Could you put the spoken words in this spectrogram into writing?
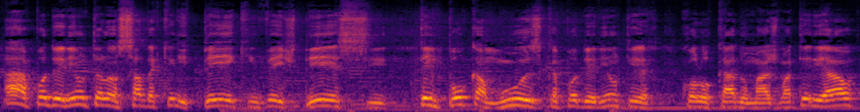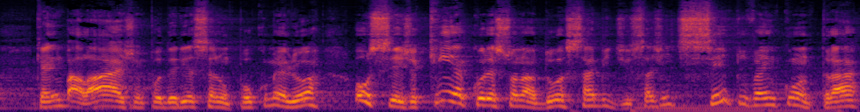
Ah, poderiam ter lançado aquele take em vez desse. Tem pouca música, poderiam ter colocado mais material, que a embalagem poderia ser um pouco melhor. Ou seja, quem é colecionador sabe disso. A gente sempre vai encontrar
